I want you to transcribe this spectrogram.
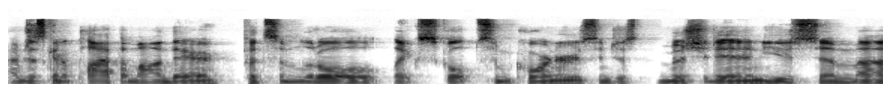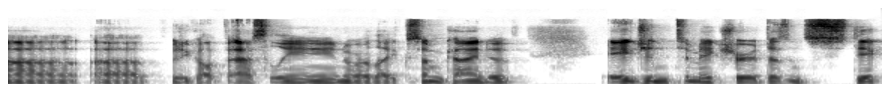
i'm just going to plop them on there put some little like sculpt some corners and just mush it in use some uh, uh, what do you call it vaseline or like some kind of agent to make sure it doesn't stick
